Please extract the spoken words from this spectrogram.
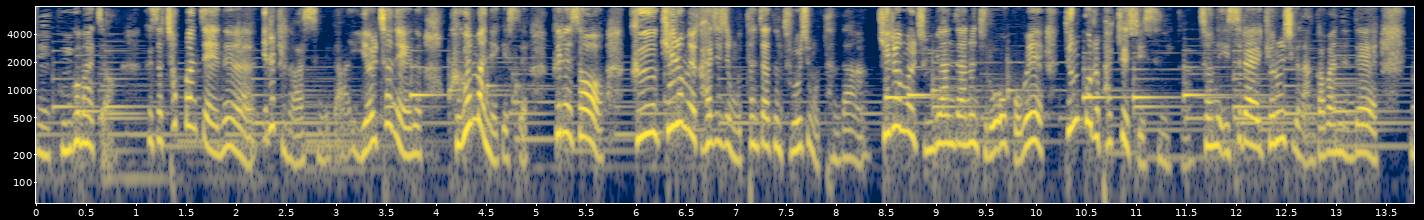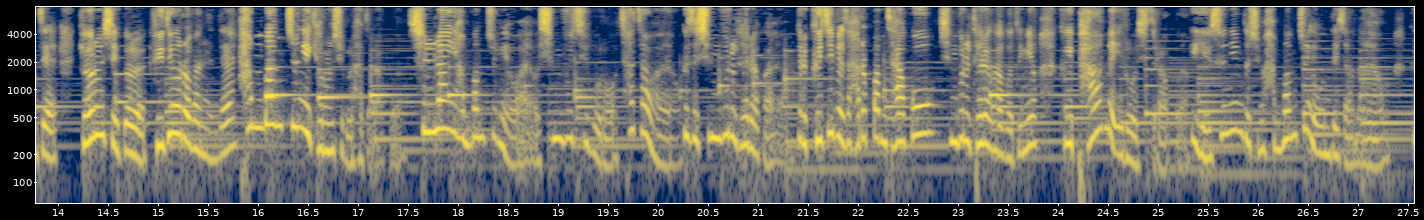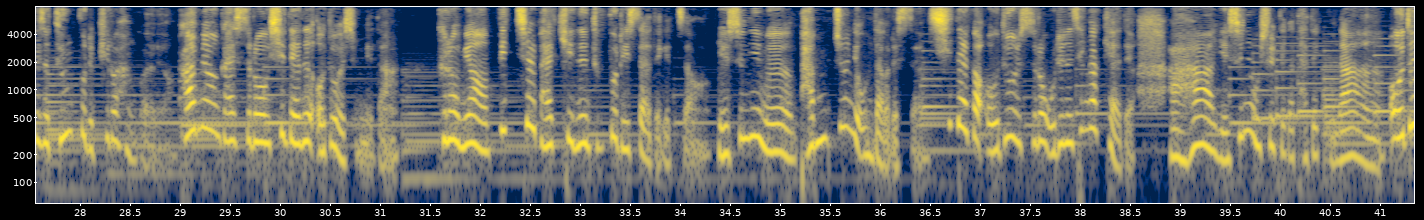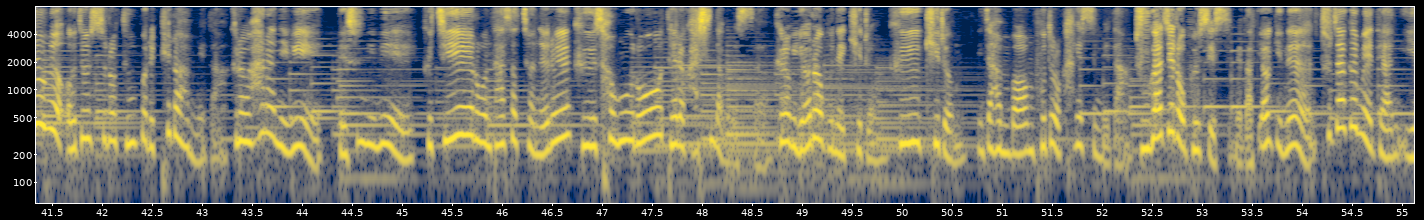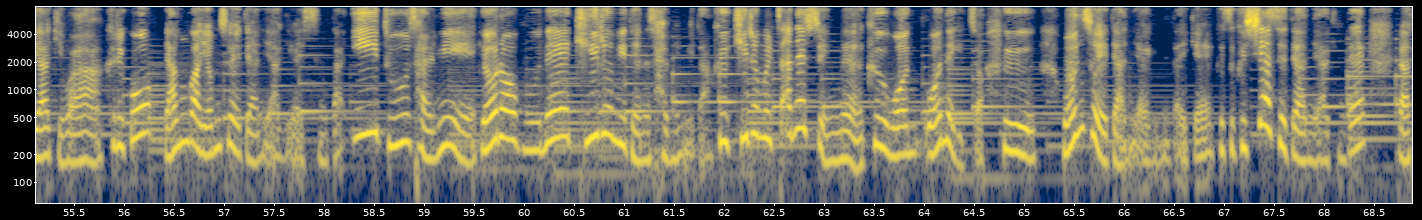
예, 궁금하죠. 그래서 첫 번째는 이렇게 나왔습니다. 열천에는 그것만 얘기했어요. 그래서 그 기름을 가지지 못한 자는 들어오지 못한다. 기름을 준비한 자는 들어오고 왜 등불을 밝힐 수 있으니까. 저는 이스라엘 결혼식은 안 가봤는데 이제 결혼식을 비디오로 봤는데 한밤중에 결혼식을 하더라고요. 신랑이 한밤중에 와요. 신부 집으로 찾아와요. 그래서 신부를 데려가요. 그리고 그 집에서 하룻밤 자고 신부를 데려가거든요. 그게 밤에 이루어지더라고요. 예수님도 지금 한밤중에 온대잖아요. 그래서 등불이 필요한 거예요. 가면 갈수록 시대는 어두워집니다. 그러면 빛을 밝히는 등불이 있어야 되겠죠. 예수님은 밤중에 온다 그랬어요. 시대가 어두울수록 우리는 생각해야 돼요. 아하, 예수님 오실 때가 다 됐구나. 어두우면 어두울수록 등불이 필요합니다. 그럼 하나님이 예수님이 그 지혜로운 다섯 처녀를 그 성으로 데려가신다 그랬어요. 그럼 여러분의 기름, 그 기름 이제 한번 보도록 하겠습니다. 두 가지로 볼 수 있습니다. 여기는 투자금에 대한 이야기와 그리고 양과 염소에 대한 이야기가 있습니다. 이 두 삶이 여러분의 기름이 되는 삶 기름입니다. 그 기름을 짜낼 수 있는 그 원, 원액 있죠. 그 원소에 대한 이야기입니다. 이게. 그래서 그 씨앗에 대한 이야기인데,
